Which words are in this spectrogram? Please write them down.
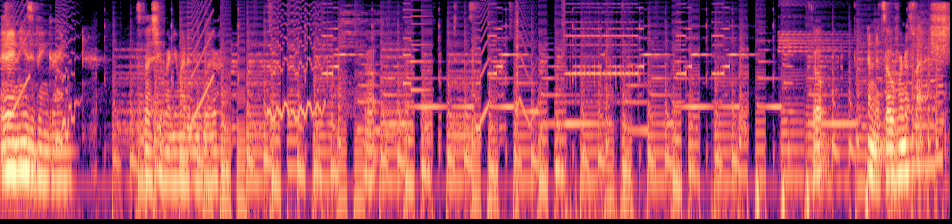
It ain't easy being green. Especially when you want to be blue. Oh. Oh, and it's over in a flash.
